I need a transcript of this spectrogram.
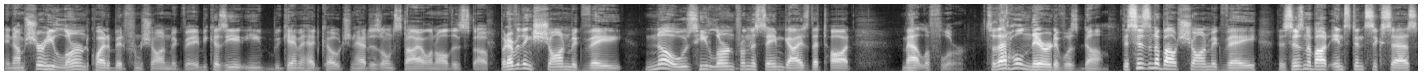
And I'm sure he learned quite a bit from Sean McVay because he, he became a head coach and had his own style and all this stuff. But everything Sean McVay knows, he learned from the same guys that taught Matt LaFleur. So that whole narrative was dumb. This isn't about Sean McVay. This isn't about instant success.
